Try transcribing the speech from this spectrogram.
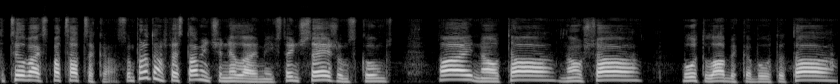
tad cilvēks pats atsakās. Un, protams, pēc tam viņš ir nelaimīgs, viņš sēž un skumst. Ai, nav tā, nav šā, būtu labi, ka būtu tā.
